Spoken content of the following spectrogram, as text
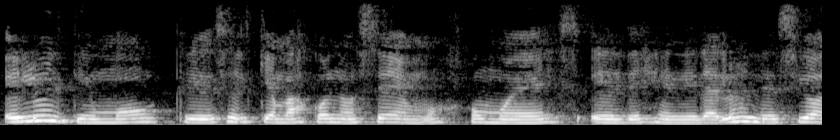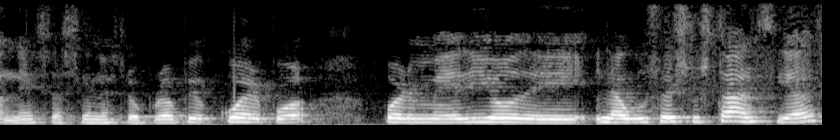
el último, que es el que más conocemos, como es el de generar las lesiones hacia nuestro propio cuerpo por medio del abuso de sustancias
